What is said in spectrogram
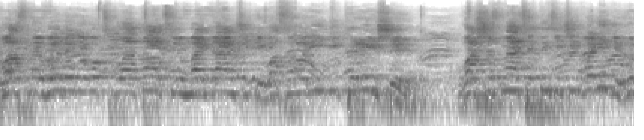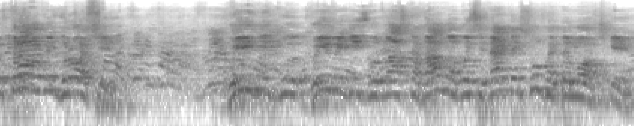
У вас не введені в експлуатацію майданчики, у вас аварійні криші. У вас 16 тисяч інвалідів, ви втратили гроші. Вийдіть, бу- виведіть, будь ласка, Ганну, або сідайте і слухайте мовчки.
